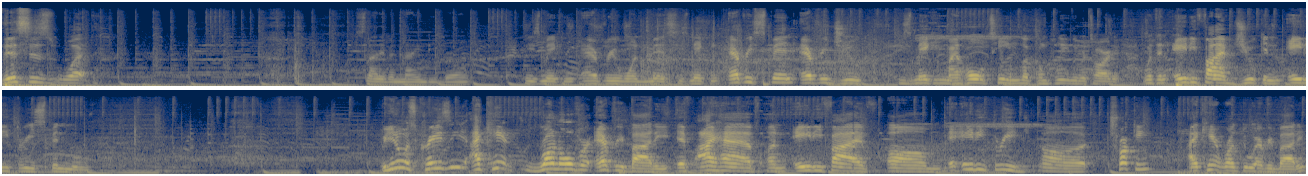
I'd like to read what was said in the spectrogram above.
This is what... It's not even 90, bro. He's making everyone miss. He's making every spin, every juke. He's making my whole team look completely retarded with an 85 juke and 83 spin move. But you know what's crazy? I can't run over everybody if I have an 85, um, 83 uh, trucking I can't run through everybody.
